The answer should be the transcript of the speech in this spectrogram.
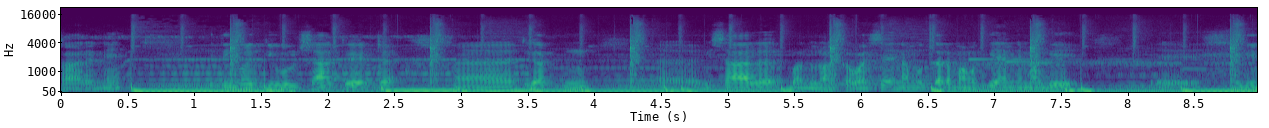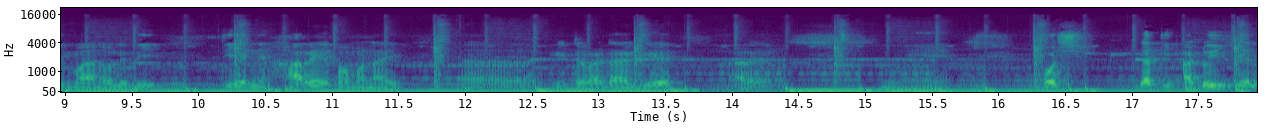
කාරණය ඉතින් ඔය දියවුල් ශාකයට ටිකක් විශාල බඳුනක් අවශ්‍යයි. නමුත් අර මම කියන්නේ මගේ නිර්මාණවලදී තියෙන්නේ හරය පමණයි. ඊට වඩාගේ අර පොෂ් ගති අඩුයි කියල.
